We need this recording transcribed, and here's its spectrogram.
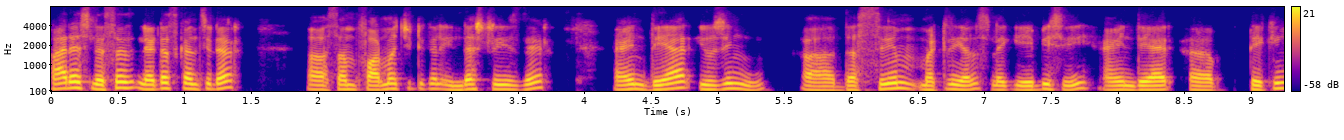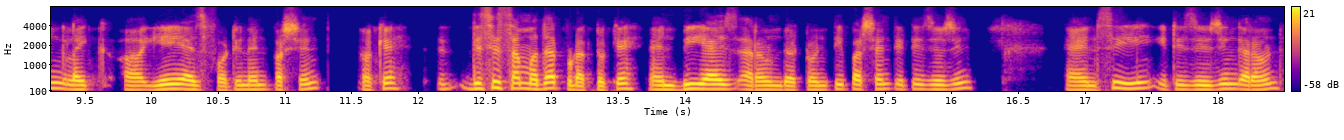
Or else let us, let us consider uh, some pharmaceutical industry is there and they are using uh, the same materials like ABC and they are uh, taking like uh, A as 49%. Okay. This is some other product. Okay. And B as around 20% it is using and C it is using around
